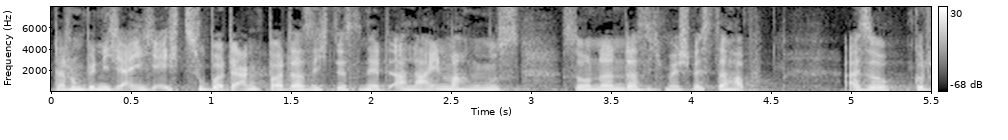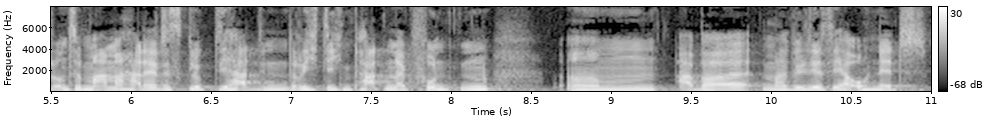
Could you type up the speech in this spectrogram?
darum bin ich eigentlich echt super dankbar, dass ich das nicht allein machen muss, sondern dass ich meine Schwester habe. Also gut, unsere Mama hatte das Glück, die hat den richtigen Partner gefunden. Ähm, aber man will das ja auch nicht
